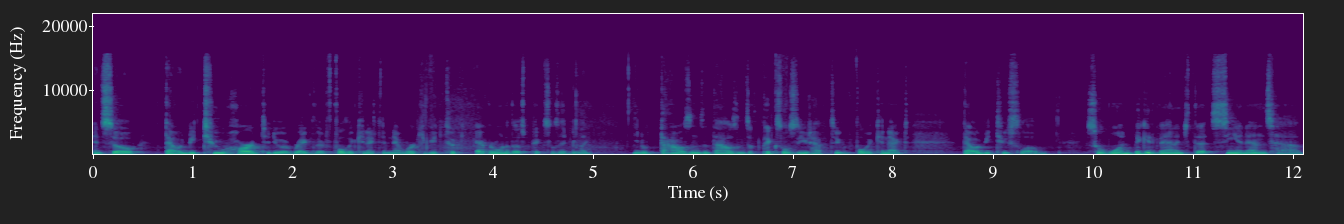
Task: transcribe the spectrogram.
And so that would be too hard to do a regular fully connected network. If you took every one of those pixels, it'd be like, you know, thousands and thousands of pixels you'd have to fully connect. That would be too slow. So one big advantage that CNNs have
